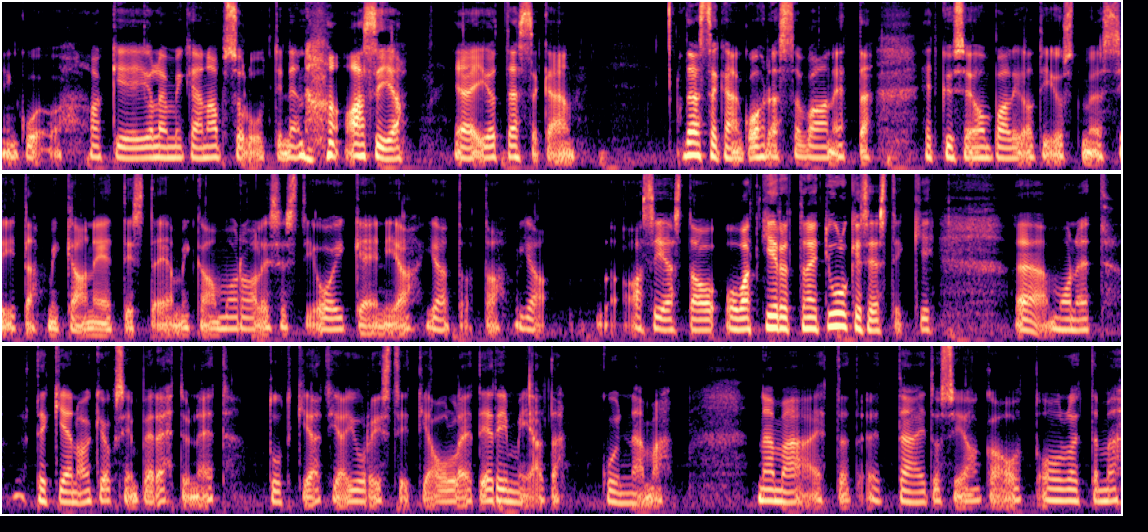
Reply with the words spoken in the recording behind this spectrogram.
niin kuin laki ei ole mikään absoluuttinen asia ja ei ole tässäkään, tässäkään kohdassa, vaan että, että kyse on paljolti just myös siitä, mikä on eettistä ja mikä on moraalisesti oikein ja, ja, tota, ja asiasta ovat kirjoittaneet julkisestikin monet tekijänoikeuksiin perehtyneet tutkijat ja juristit ja olleet eri mieltä kuin nämä nämä, että, että tämä ei tosiaankaan ole tämä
